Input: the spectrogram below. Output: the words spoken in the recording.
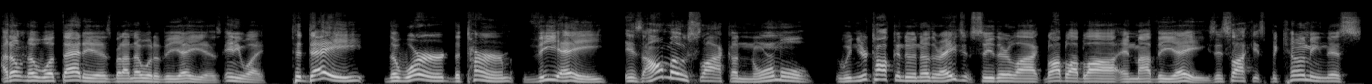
I don't know what that is, but I know what a VA is. Anyway, today the word, the term VA is almost like a normal when you're talking to another agency, they're like blah blah blah and my VAs. It's like it's becoming this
